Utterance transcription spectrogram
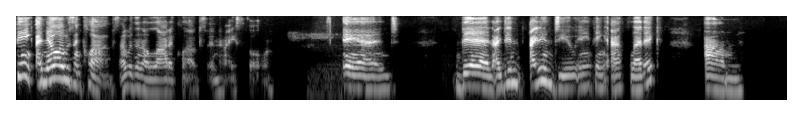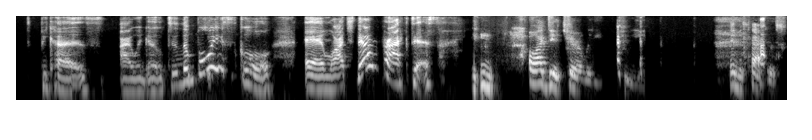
think I know I was in clubs. I was in a lot of clubs in high school. And then I didn't I didn't do anything athletic um because I would go to the boys' school and watch them practice. oh, I did cheerleading in the Packers.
